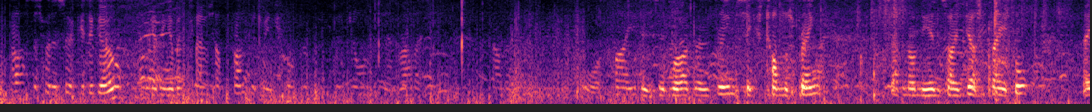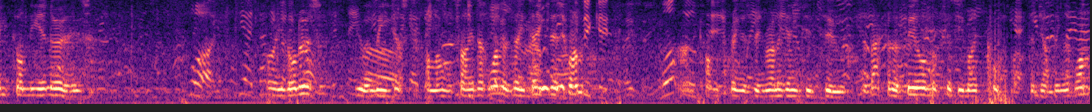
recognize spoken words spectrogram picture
So as they come past us with a circuit to go, getting a bit close up front between Leader Jaunty and Ralaheen. Four, five is Eduardo's Dream, six Tom Spring, seven on the inside, just playful, eight on the inner is What? Yeah, Danny Five got it honours. wrong, didn't he? You and me just alongside that one as they take this one. And Tom Spring has been relegated to the back of the field. Looks as he might pull after jumping that one.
